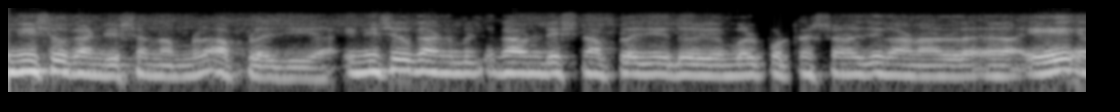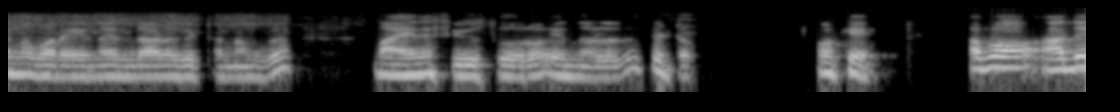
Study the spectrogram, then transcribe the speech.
ഇനീഷ്യൽ കണ്ടീഷൻ നമ്മൾ അപ്ലൈ ചെയ്യുക. ഇനീഷ്യൽ കണ്ടീഷൻ അപ്ലൈ ചെയ്ത് കഴിയുമ്പോൾ പൊട്ടൻഷ്യൽ എനർജി കാണാനുള്ള എ എന്ന് പറയുന്നത് എന്താണ് കിട്ടുന്നത് നമുക്ക്? മൈനസ് യു സീറോ എന്നുള്ളത് കിട്ടും. ഓക്കെ അപ്പോൾ അത്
